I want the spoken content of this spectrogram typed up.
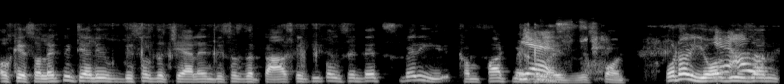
okay so let me tell you this was the challenge this was the task and people said that's very compartmentalized Yes. response what are your Yeah, views I'll- on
